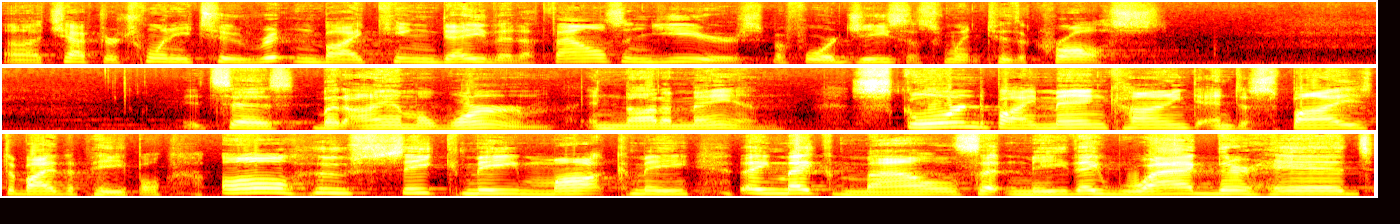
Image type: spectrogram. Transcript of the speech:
uh, chapter 22, written by King David a thousand years before Jesus went to the cross. It says, But I am a worm and not a man, scorned by mankind and despised by the people. All who seek me mock me. They make mouths at me. They wag their heads.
